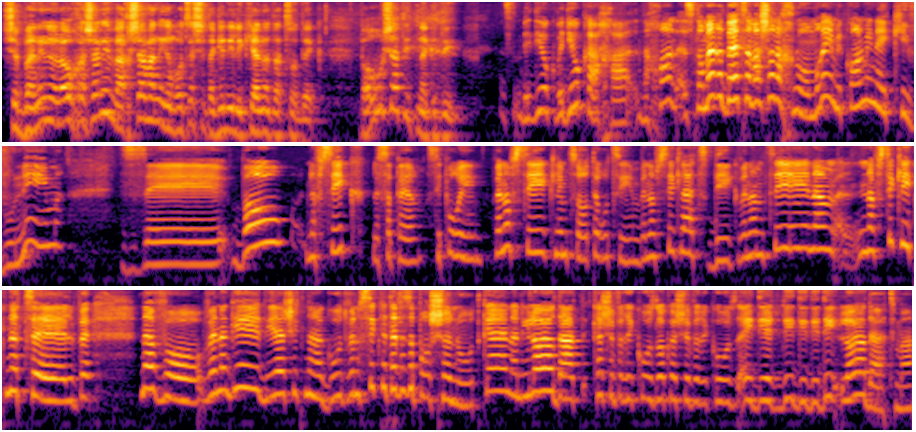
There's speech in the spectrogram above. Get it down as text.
שבנינו לאורך השנים, ועכשיו אני גם רוצה שתגידי לי כן אתה צודק. ברור שאת תתנגדי. בדיוק, בדיוק ככה, נכון? זאת אומרת, בעצם מה שאנחנו אומרים מכל מיני כיוונים, זה בואו נפסיק לספר סיפורים, ונפסיק למצוא תירוצים, ונפסיק להצדיק, ונפסיק להתנצל, ונבוא, ונגיד, יש התנהגות, ונפסיק לתת לזה פרשנות, כן, אני לא יודעת, קשב וריכוז, לא קשב וריכוז, ADHD, DDD, לא יודעת מה.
